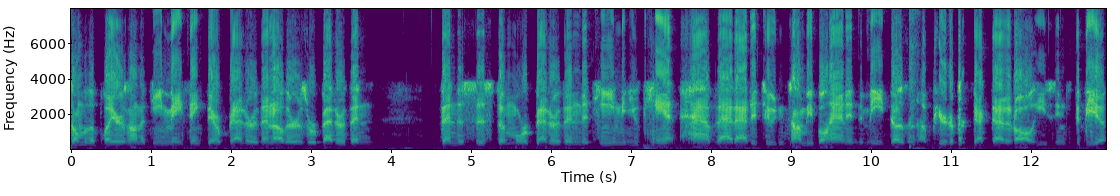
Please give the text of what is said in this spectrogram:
some of the players on the team may think they're better than others or better than than the system or better than the team, and you can't have that attitude. And Tommy Bohanon, to me, doesn't appear to project that at all. He seems to be a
